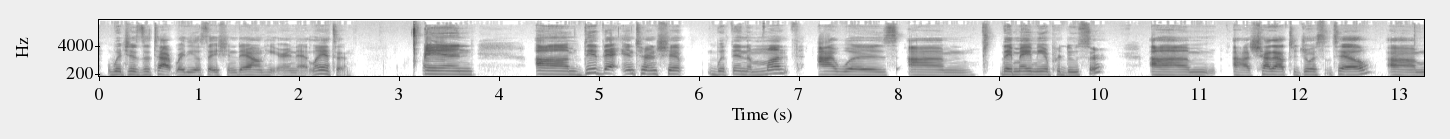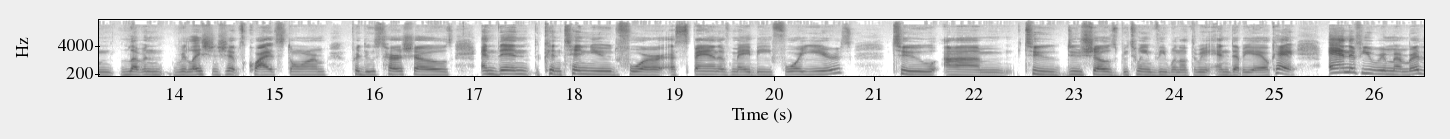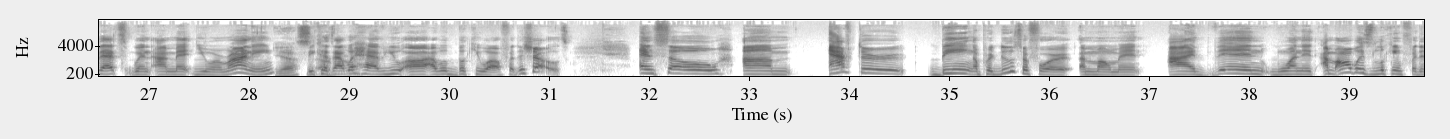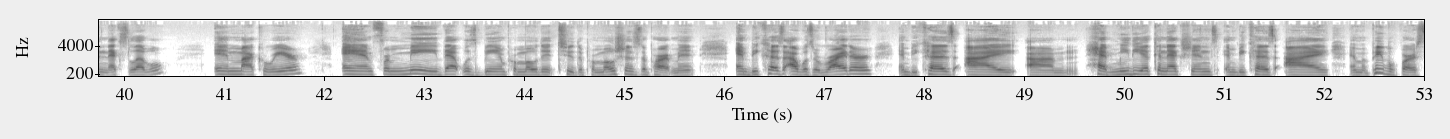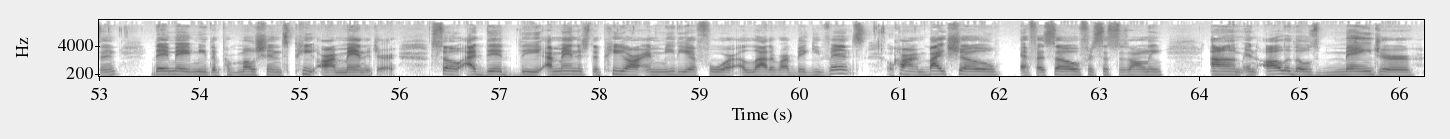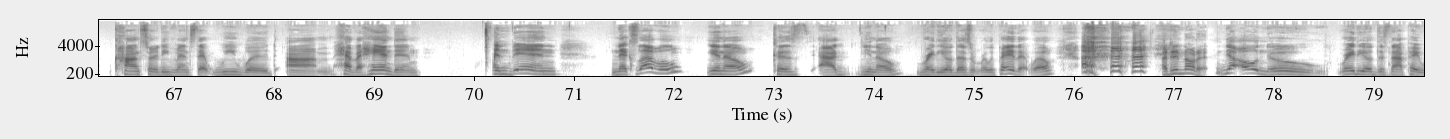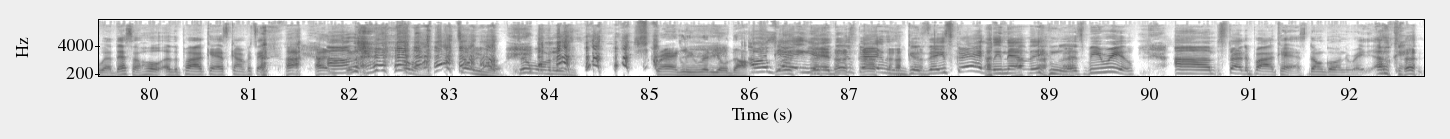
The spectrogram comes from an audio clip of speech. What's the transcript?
which is the top radio station down here in Atlanta. And um, did that internship within a month. I was, um, they made me a producer. Um, uh, shout out to Joyce Littel, um, Loving Relationships, Quiet Storm, produced her shows, and then continued for a span of maybe four years to um, to do shows between V103 and WAOK. And if you remember, that's when I met you and Ronnie. Yes, Because I would have you all, I would book you all for the shows. And so um, after being a producer for a moment, I then wanted, I'm always looking for the next level in my career. And for me, that was being promoted to the promotions department. And because I was a writer and because I um, had media connections and because I am a people person, they made me the promotions PR manager. So I did the, I managed the PR and media for a lot of our big events, car and bike show, FSO for Sisters Only, um, and all of those major concert events that we would um, have a hand in. And then next level, you know, because I, you know, radio doesn't really pay that well. I didn't know that. Yeah, oh no, radio does not pay well. That's a whole other podcast conversation. Um, Hold on. Tell me more. Tell me more scraggly radio doc. Okay, yeah, these scraggly because they scraggly now. Then let's be real. Um, start a podcast. Don't go on the radio. Okay,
